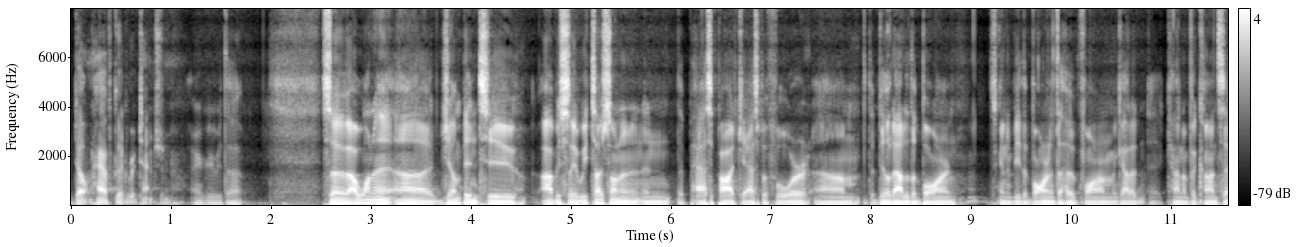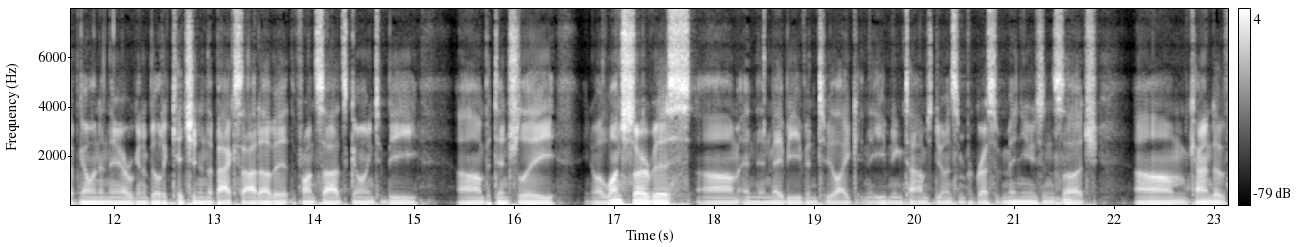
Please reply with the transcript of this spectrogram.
don't have good retention. I agree with that. So I want to uh, jump into obviously we touched on it in the past podcast before um, the build out of the barn. It's going to be the barn at the Hope Farm. We got a, a kind of a concept going in there. We're going to build a kitchen in the backside of it. The front side's going to be um, potentially you know a lunch service, um, and then maybe even to like in the evening times doing some progressive menus and mm-hmm. such. Um, kind of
